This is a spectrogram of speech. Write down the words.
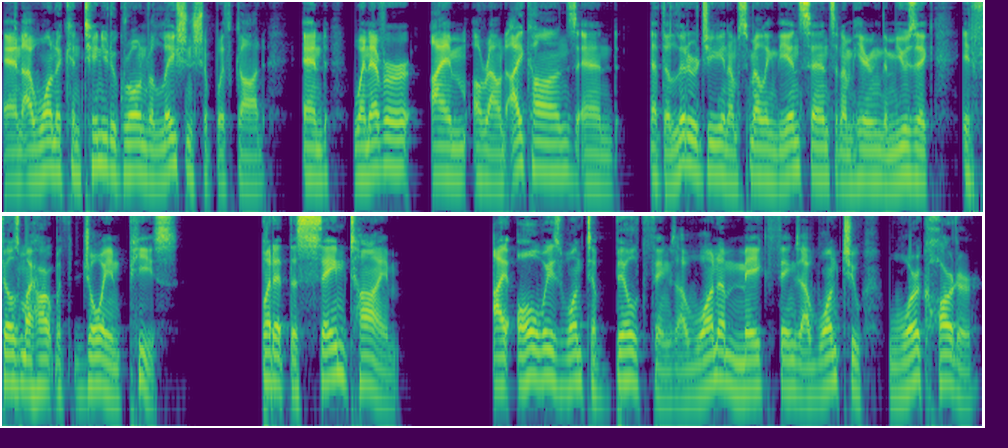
and I want to continue to grow in relationship with God and whenever I'm around icons and at the liturgy and I'm smelling the incense and I'm hearing the music, it fills my heart with joy and peace. But at the same time, I always want to build things. I want to make things. I want to work harder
